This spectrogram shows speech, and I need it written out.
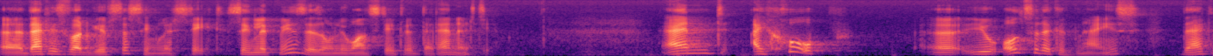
uh, that is what gives the singlet state. Singlet means there is only one state with that energy. And I hope uh, you also recognize that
